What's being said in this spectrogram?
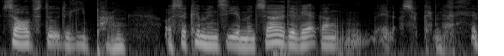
så opstod det lige pang. Og så kan man sige, at så er det hver gang, eller så kan man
